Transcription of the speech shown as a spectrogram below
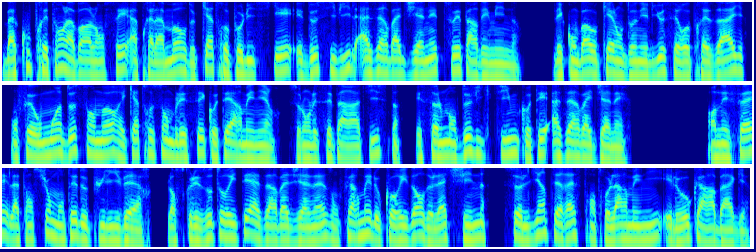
Bakou prétend l'avoir lancé après la mort de quatre policiers et deux civils azerbaïdjanais tués par des mines. Les combats auxquels ont donné lieu ces représailles ont fait au moins 200 morts et 400 blessés côté arménien, selon les séparatistes, et seulement deux victimes côté azerbaïdjanais. En effet, la tension montait depuis l'hiver, lorsque les autorités azerbaïdjanaises ont fermé le corridor de Lachin, seul lien terrestre entre l'Arménie et le Haut-Karabagh.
